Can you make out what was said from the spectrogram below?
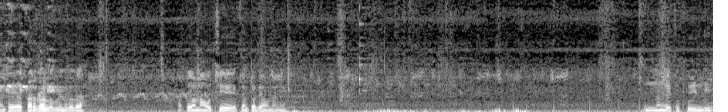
అంటే కరగాల్లో పోయింది కదా. అట్టేమన్నా వచ్చి తింటదేమోనని. చిన్నగా అయితే పోయింది.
